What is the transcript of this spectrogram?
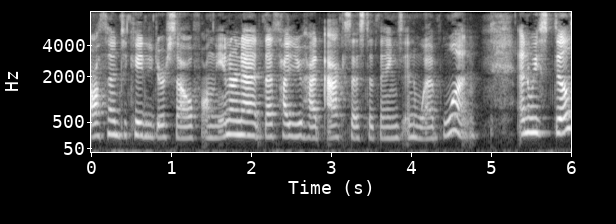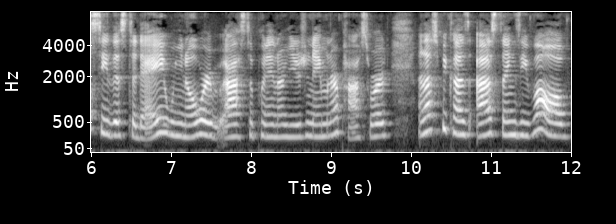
authenticated yourself on the internet. That's how you had access to things in Web 1. And we still see this today. You know, we're asked to put in our username and our password, and that's because as things evolve,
